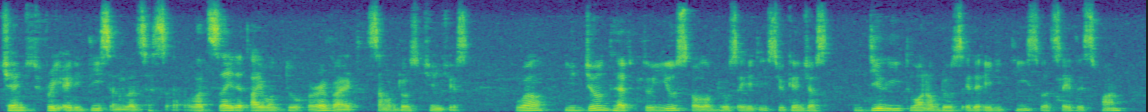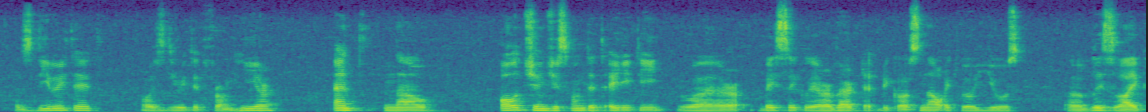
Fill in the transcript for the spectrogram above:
changed three ADTs and let's let's say that I want to rewrite some of those changes well, you don't have to use all of those ADTs. You can just delete one of those ADTs. Let's say this one. Let's delete it. Or let's delete it from here. And now all changes on that ADT were basically reverted because now it will use a Blizz-like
